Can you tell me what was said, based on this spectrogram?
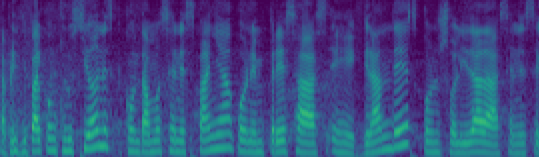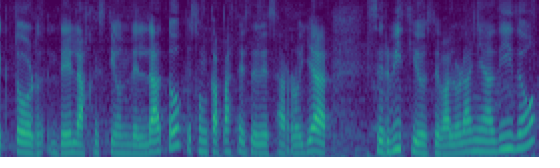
La principal conclusión es que contamos en España con empresas eh, grandes, consolidadas en el sector de la gestión del dato, que son capaces de desarrollar servicios de valor añadido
